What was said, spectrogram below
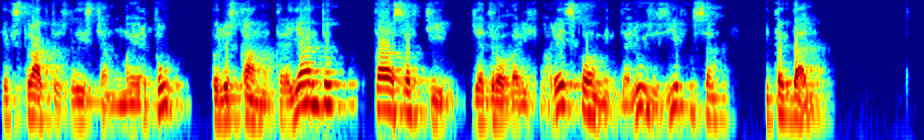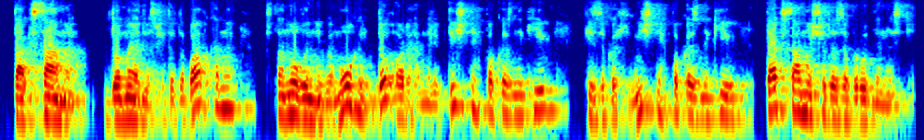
екстракту з листям мирту, пелюсками троянду та асорті ядро горіхів грецького, мигдалю, зіфуса і так далі. Так само до меду з фітодобавками встановлені вимоги до органолептичних показників, фізико-хімічних показників, так само щодо забрудненості.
